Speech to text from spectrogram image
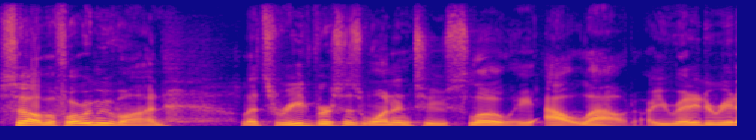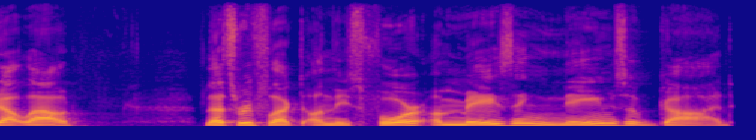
So, before we move on, let's read verses 1 and 2 slowly out loud. Are you ready to read out loud? Let's reflect on these four amazing names of God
